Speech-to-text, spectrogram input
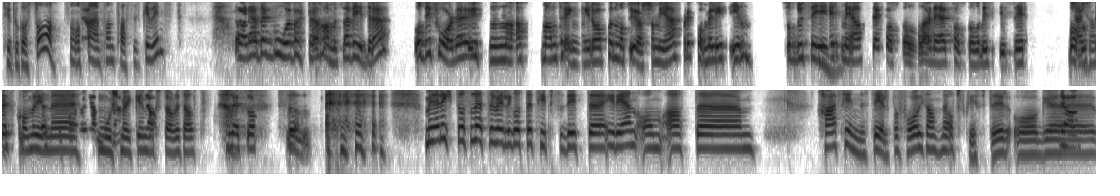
type kosthold da, som også er en fantastisk gevinst. Det er det. Det er gode verktøy å ha med seg videre, og de får det uten at man trenger å på en måte gjøre så mye, for det kommer litt inn, som du sier, Mm. med at det kostholdet er det kostholdet vi spiser. Både hos beste Kommer inn med morsmelken, bokstavelig talt. Nettopp. Mm. Men jeg likte også dette veldig godt, det tipset ditt, eh, Irén, om at uh, her finnes det hjelp å få ikke sant? med oppskrifter og eh,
